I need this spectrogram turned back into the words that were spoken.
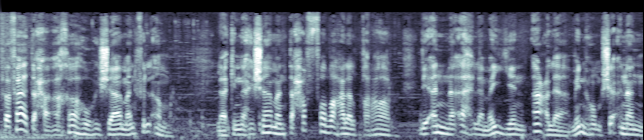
ففاتح أخاه هشاما في الأمر لكن هشاما تحفظ على القرار لأن أهل مي أعلى منهم شأنا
